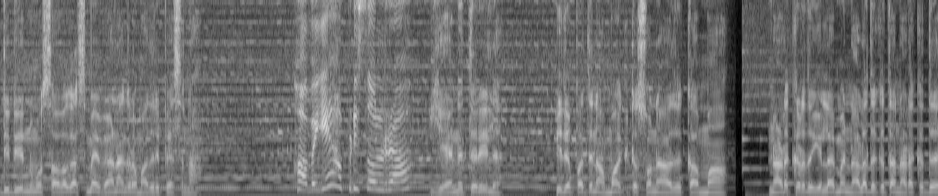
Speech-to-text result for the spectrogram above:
திடீர்னு உன் சவகாசமே வேணாங்கிற மாதிரி பேசினா. அவ ஏன் அப்படி சொல்றா? ஏன்னு தெரியல. இத பத்தி நான் அம்மா கிட்ட சொன்ன அதுக்கு அம்மா நடக்கிறது எல்லாமே நல்லதுக்கு தான் நடக்குது.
